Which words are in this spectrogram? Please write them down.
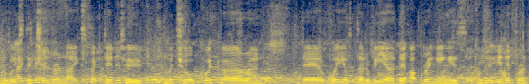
in which the children are expected to mature quicker and their way of tarbiyah, their upbringing is completely different.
